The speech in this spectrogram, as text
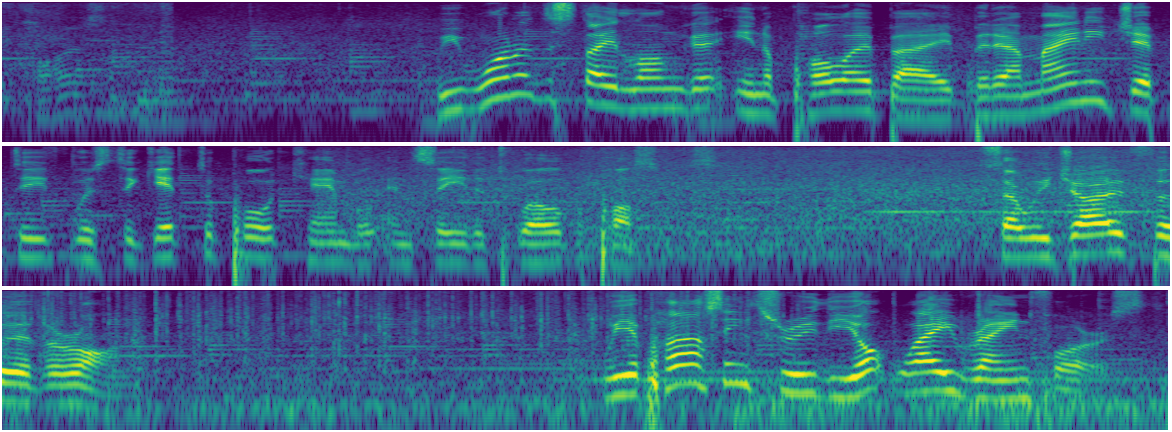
a pie or something. We wanted to stay longer in Apollo Bay, but our main objective was to get to Port Campbell and see the 12 Apostles. So we drove further on. We are passing through the Otway Rainforest.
